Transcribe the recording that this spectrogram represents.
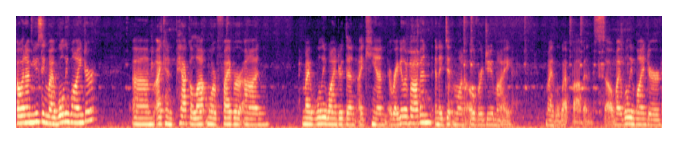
Oh, and I'm using my Woolee Winder. Um, I can pack a lot more fiber on my Woolee Winder than I can a regular bobbin, and I didn't want to overdo my my Louet bobbin. So my Woolee Winder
